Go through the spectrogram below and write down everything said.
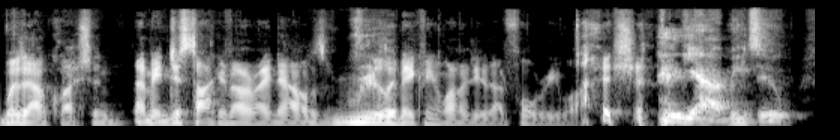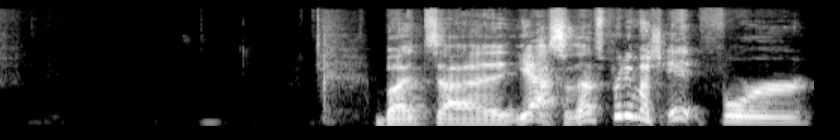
without question i mean just talking about it right now is really making me want to do that full rewatch yeah, me too. But uh yeah, so that's pretty much it for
